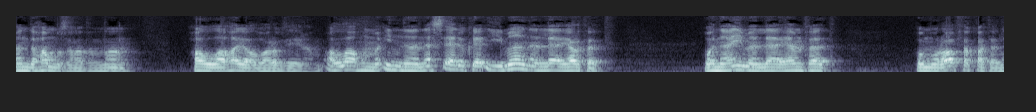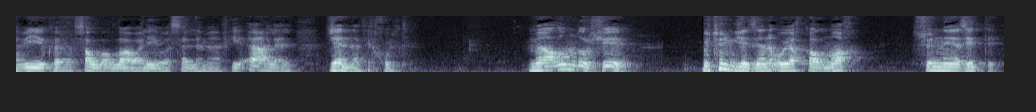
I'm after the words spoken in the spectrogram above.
Mən də hamımızın adından Allaha yalvarıb deyirəm. Allahumma inna nəsəlükə imanən lə yartəd və nəimən lə yənfəd və murafəqətə nəbiyyikə sallallahu aleyhi və səlləmə fi a'ləl cənnətil xuld. Məlumdur ki, bütün gecəni oyaq qalmaq sünnəyə ziddir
